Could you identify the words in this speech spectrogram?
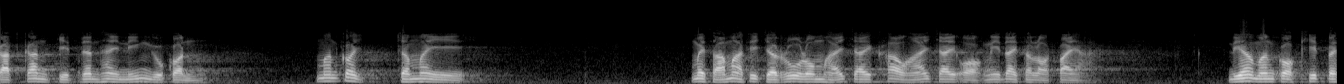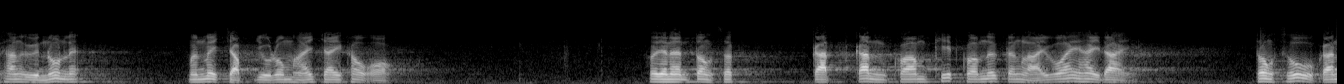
กัดกั้นจิตนั้นให้นิ่งอยู่ก่อน มันก็จะไม่ ไม่สามารถที่จะรู้ลมหายใจเข้าหายใจออกนี่ได้ตลอดไปอะ เดี๋ยวมันก็คิดไปทางอื่นโน่นแหละ มันไม่จับอยู่ลมหายใจเข้าออก เพราะฉะนั้นต้องส กัดกั้นความคิดความนึกทั้งหลายไว้ให้ได้ ต้องสู้กัน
